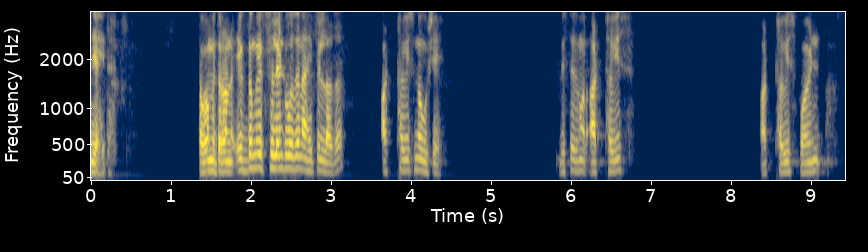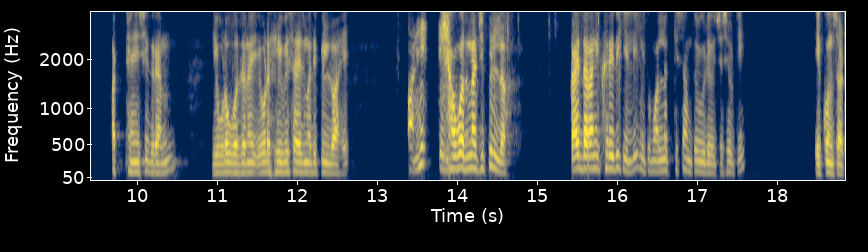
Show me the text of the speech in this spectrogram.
या इथं. बघा मित्रांनो एकदम एक्सलेंट वजन आहे पिल्लाचं. अठ्ठावीस नऊशे. दिसतंय तुम्हाला अठ्ठावीस. अठ्ठावीस पॉईंट अठ्ठ्याऐंशी ग्रॅम एवढं वजन आहे एवढं हेवी साईजमध्ये पिल्लो आहे. आणि ह्या वजनाची पिल्लं काय दराने खरेदी केली? मी तुम्हाला नक्की सांगतो व्हिडिओच्या शेवटी. एकोणसाठ.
